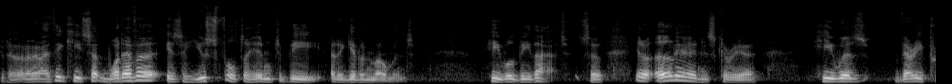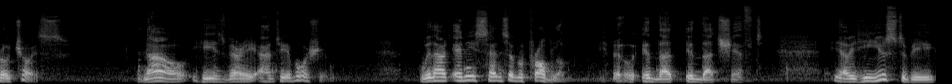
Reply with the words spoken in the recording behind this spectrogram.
You know, I, mean, I think he said whatever is useful to him to be at a given moment, he will be that. So, you know, earlier in his career, he was very pro-choice. Now he is very anti-abortion, without any sense of a problem, you know, in that in that shift. Yeah, I mean, he used to be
